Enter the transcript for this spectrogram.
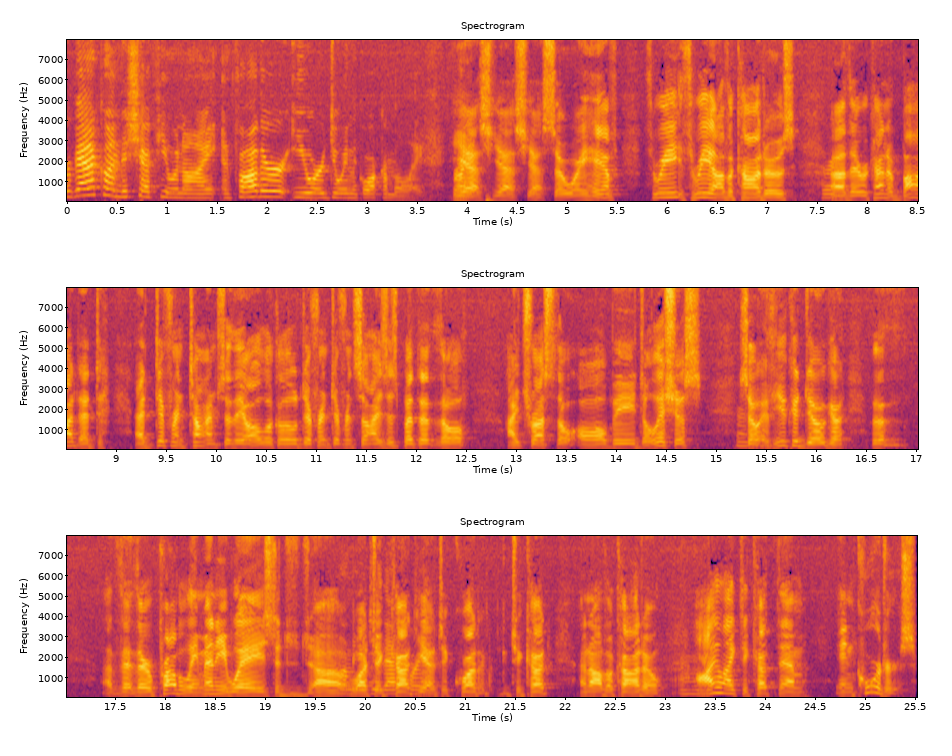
We're back on The Chef You and I, and Father, you are doing the guacamole, right? Yes, yes, yes. So I have three three avocados. Uh, Right. they were kind of bought at at different times, so they all look a little different, different sizes. But they'll, I trust they'll all be delicious. So Mm-hmm. if you could do, go, uh, there are probably many ways to uh, me to what to cut. Yeah, to cut to cut an avocado. Mm-hmm. I like to cut them in quarters.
